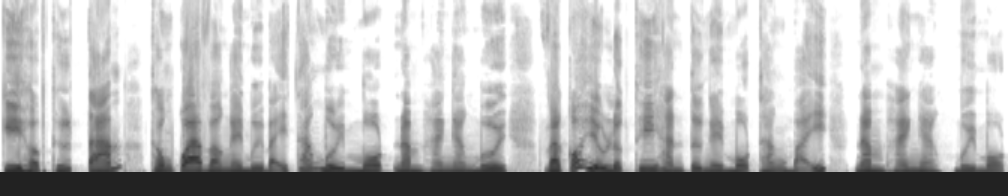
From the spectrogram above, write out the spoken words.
kỳ họp thứ 8, thông qua vào ngày 17 tháng 11 năm 2010 và có hiệu lực thi hành từ ngày 1 tháng 7 năm 2011.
